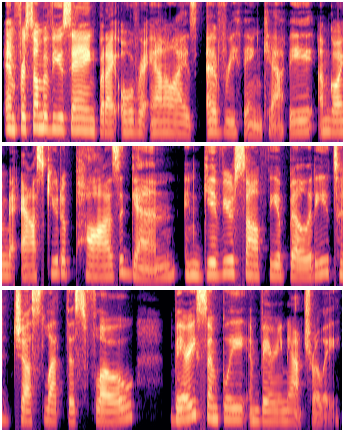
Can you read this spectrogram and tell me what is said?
And for some of you saying, but I overanalyze everything, Kathy, I'm going to ask you to pause again and give yourself the ability to just let this flow very simply and very naturally.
